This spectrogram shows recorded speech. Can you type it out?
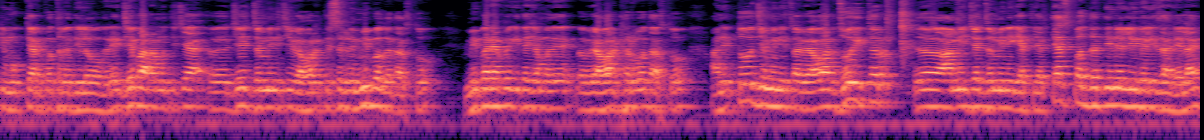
की मुक्त्यारपत्र दिलं वगैरे जे बारामतीच्या जे जमिनीचे व्यवहार ते सगळे मी बघत असतो. मी बऱ्यापैकी त्याच्यामध्ये व्यवहार ठरवत असतो. आणि तो जमिनीचा व्यवहार जो इतर आम्ही ज्या जमिनी घेतल्या त्याच पद्धतीने लिगली झालेला आहे.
